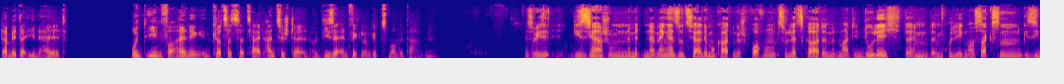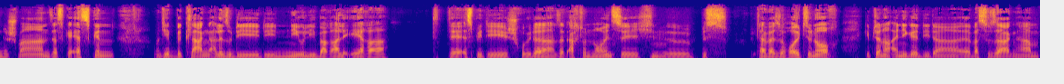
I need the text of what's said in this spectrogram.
damit er ihn hält und ihn vor allen Dingen in kürzester Zeit anzustellen. Und diese Entwicklung gibt's momentan. Jetzt habe ich dieses Jahr schon mit einer Menge Sozialdemokraten gesprochen, zuletzt gerade mit Martin Dulich, deinem, mhm. deinem Kollegen aus Sachsen, Gesine Schwan, Saskia Esken. Und die beklagen alle so die, die neoliberale Ära der SPD Schröder seit 98 mhm. äh, bis teilweise heute noch. Gibt ja noch einige, die da äh, was zu sagen haben.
